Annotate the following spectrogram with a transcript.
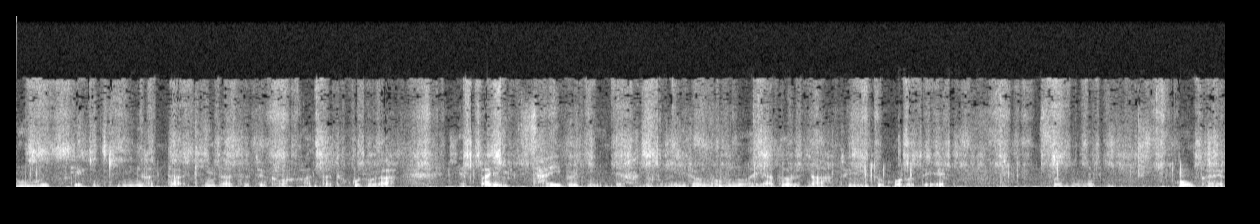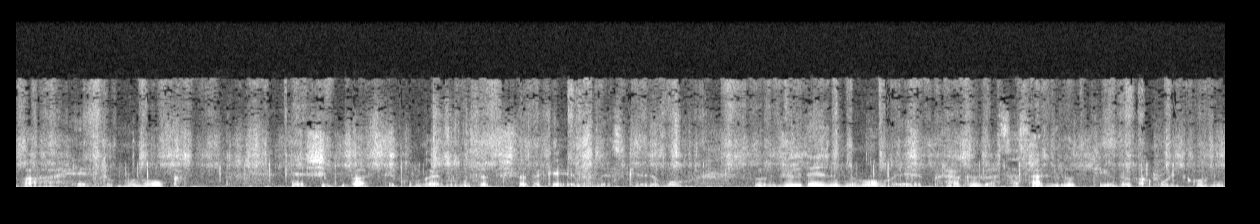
もう1点気になった気になったというか分かったところがやっぱり細部にあのいろんなものが宿るなというところでその今回は、えーと、物をえ、新規バースで今回も印刷しただけなんですけれども、その充電の、えー、プラグが刺さるよっていうのが折り込み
